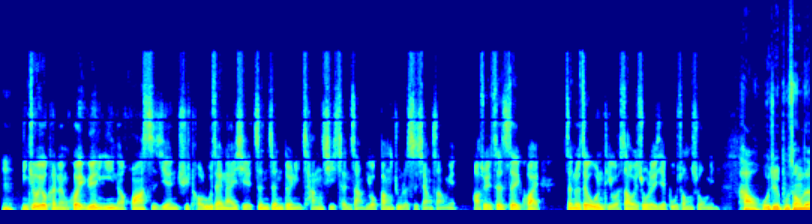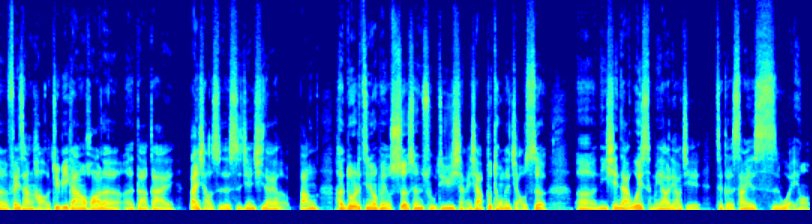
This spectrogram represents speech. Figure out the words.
嗯，你就有可能会愿意呢花时间去投入在那一些真正对你长期成长有帮助的事项上面。好，所以这这一块。针对这个问题，我稍微做了一些补充说明。好，我觉得补充的非常好。G B 刚刚花了呃大概半小时的时间，现在帮很多的听众朋友设身处地去想一下不同的角色。呃，你现在为什么要了解这个商业思维？哦，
